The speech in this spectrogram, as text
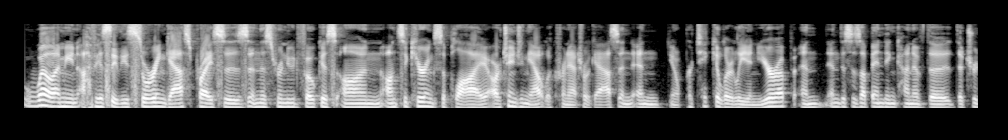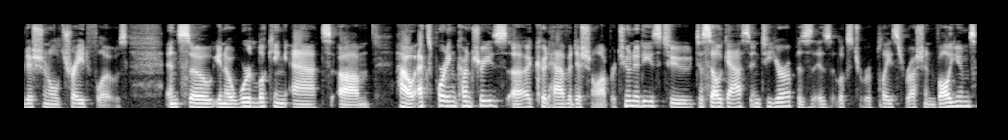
Well, I mean, obviously, these soaring gas prices and this renewed focus on on securing supply are changing the outlook for natural gas, and and you know, particularly in Europe, and and this is upending kind of the the traditional trade flows, and so you know, we're looking at. Um, how exporting countries uh, could have additional opportunities to to sell gas into Europe as, as it looks to replace Russian volumes,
